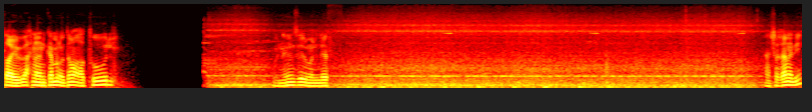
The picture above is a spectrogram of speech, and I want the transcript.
طيب إحنا هنكمل قدام على طول. وننزل ونلف. هنشغلنا دي؟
